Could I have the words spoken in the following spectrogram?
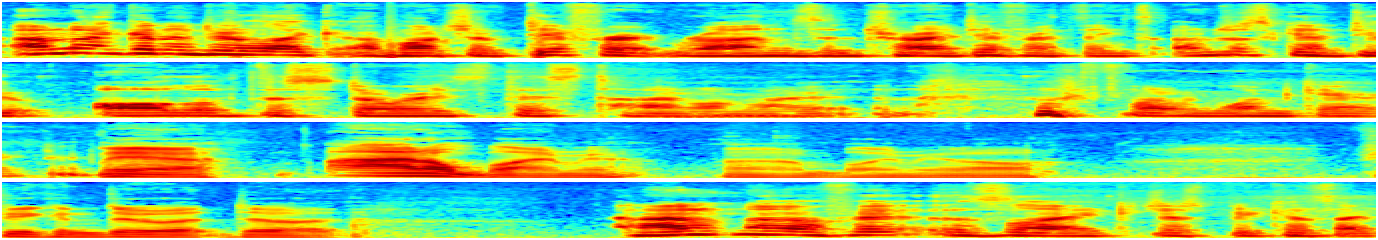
I'm not gonna do like a bunch of different runs and try different things. I'm just gonna do all of the stories this time on my with my one character. Yeah, I don't blame you. I don't blame you at all. If you can do it, do it. And I don't know if it is like just because I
